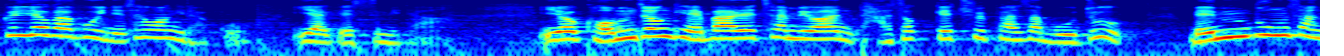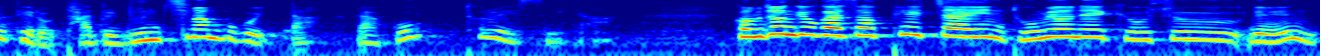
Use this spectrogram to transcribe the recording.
끌려가고 있는 상황이라고 이야기했습니다. 이어 검정 개발에 참여한 다섯 개 출판사 모두 멘붕 상태로 다들 눈치만 보고 있다라고 토로했습니다. 검정 교과서 필자인 도면의 교수는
